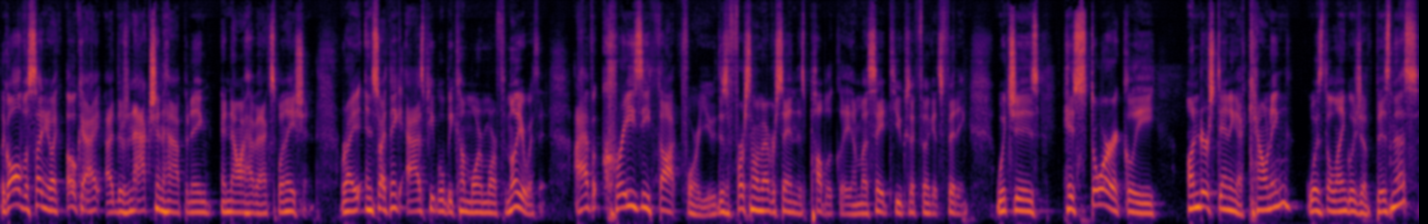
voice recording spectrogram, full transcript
like all of a sudden you're like okay I, I, there's an action happening and now i have an explanation right? And so i think as people become more and more familiar with it i have a crazy thought for you. This is the first time i'm ever saying this publicly and i'm going to say it to you because i feel like it's fitting which is historically understanding accounting was the language of business,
